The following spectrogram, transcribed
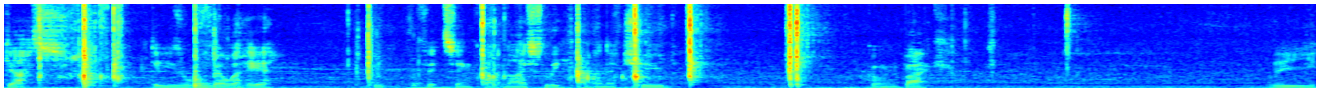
gas diesel filler here. Fits in quite nicely and a tube going back. The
